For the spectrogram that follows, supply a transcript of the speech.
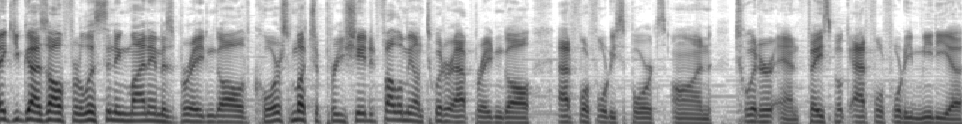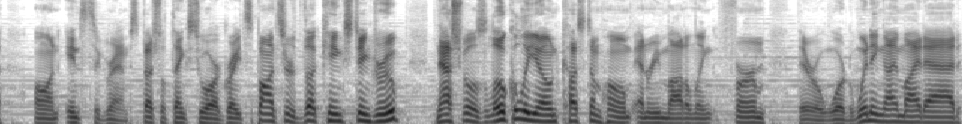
Thank you guys all for listening. My name is Braden Gall, of course. Much appreciated. Follow me on Twitter at Braden Gall, at 440 Sports on Twitter and Facebook, at 440 Media on Instagram. Special thanks to our great sponsor, The Kingston Group, Nashville's locally owned custom home and remodeling firm. They're award winning, I might add.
